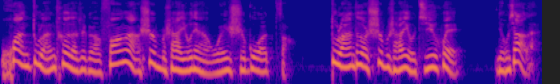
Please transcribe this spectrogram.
换杜兰特的这个方案，是不是还有点为时过早？杜兰特是不是还有机会留下来？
